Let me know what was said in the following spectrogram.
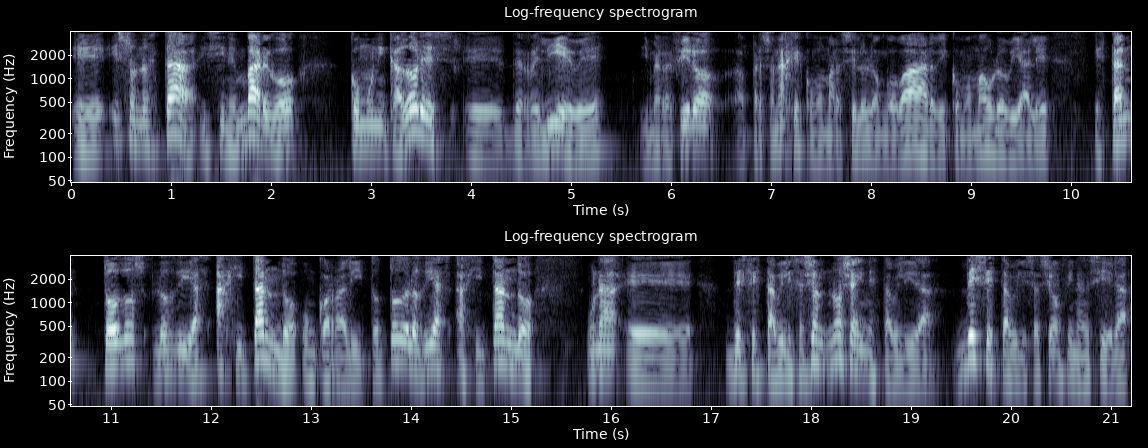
eso no está. Y sin embargo comunicadores de relieve y me refiero a personajes como Marcelo Longobardi, como Mauro Viale, están todos los días agitando un corralito, todos los días agitando una eh, desestabilización, no ya inestabilidad, desestabilización financiera,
